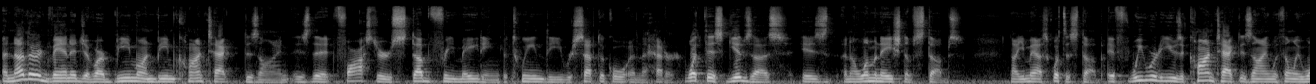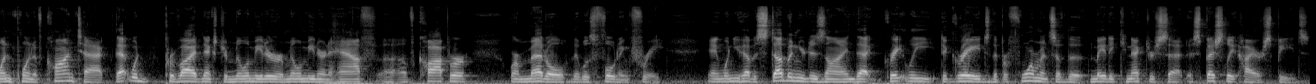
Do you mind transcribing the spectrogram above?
Another advantage of our beam on beam contact design is that it fosters stub free mating between the receptacle and the header. What this gives us is an elimination of stubs. Now you may ask, what's a stub? If we were to use a contact design with only one point of contact, that would provide an extra millimeter or millimeter and a half uh, of copper or metal that was floating free. And when you have a stub in your design, that greatly degrades the performance of the mated connector set, especially at higher speeds.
